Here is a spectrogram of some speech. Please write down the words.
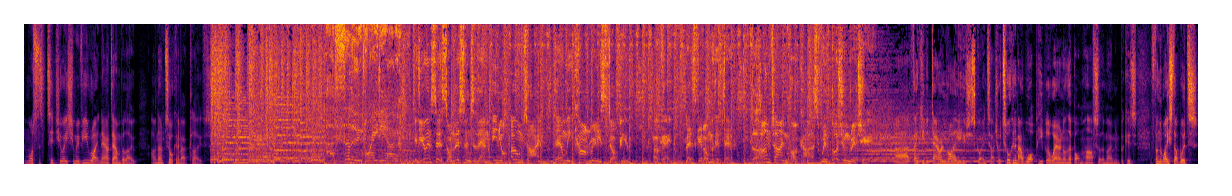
And what's the situation with you right now down below? Oh, and I'm talking about clothes. Absolute Radio. If you insist on listening to them in your own time, then we can't really stop you. Okay, let's get on with it then. The Home Time Podcast with Bush and Richie. Uh, thank you to Darren Riley, who's just got in touch. We're talking about what people are wearing on their bottom halves at the moment because from the waist upwards,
